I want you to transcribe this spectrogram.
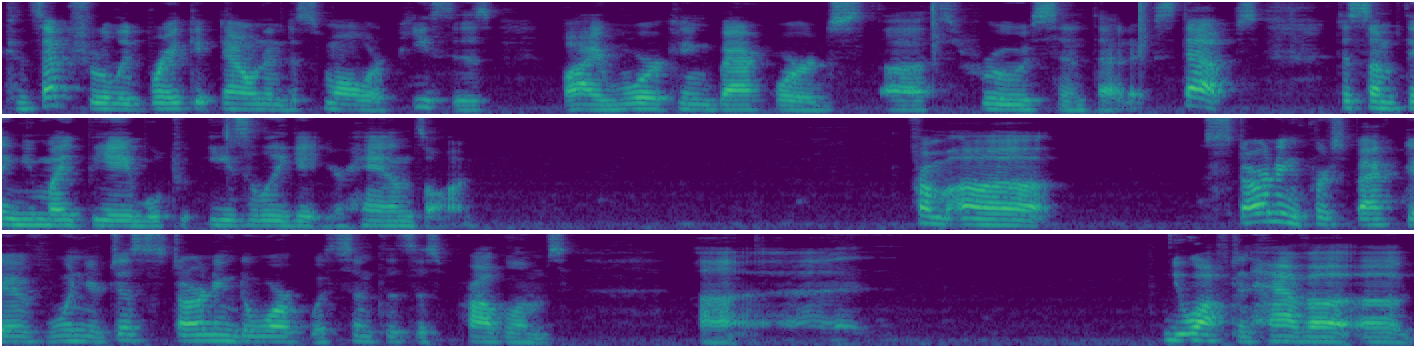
conceptually break it down into smaller pieces by working backwards uh, through synthetic steps to something you might be able to easily get your hands on. From a starting perspective, when you're just starting to work with synthesis problems, uh, you often have a, a,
